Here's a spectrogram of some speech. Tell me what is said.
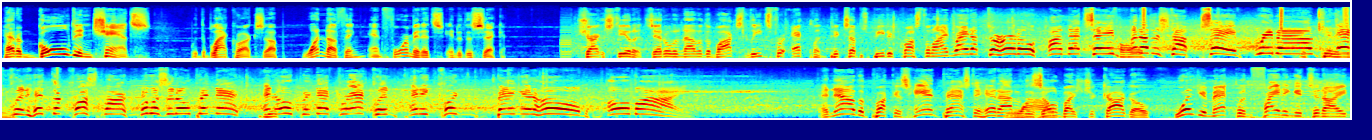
had a golden chance with the Blackhawks up 1 0 and 4 minutes into the second. Sharks steal it. Zetterlund out of the box, leads for Eklund. Picks up speed across the line, right up to Hurdle on that save. Oh. Another stop, save, rebound. Eklund hit the crossbar. It was an open net, an You're... open net for Eklund, and he couldn't bang it home. Oh my! And now the puck is hand passed ahead out wow. of the zone by Chicago. William Eklund fighting it tonight.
